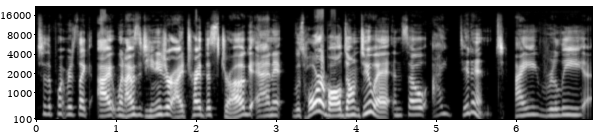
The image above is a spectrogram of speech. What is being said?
to the point where it's like i when i was a teenager i tried this drug and it was horrible. Don't do it. And so i didn't. I really uh,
